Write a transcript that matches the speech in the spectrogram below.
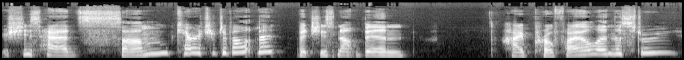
She's had some character development, but she's not been high profile in the story.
